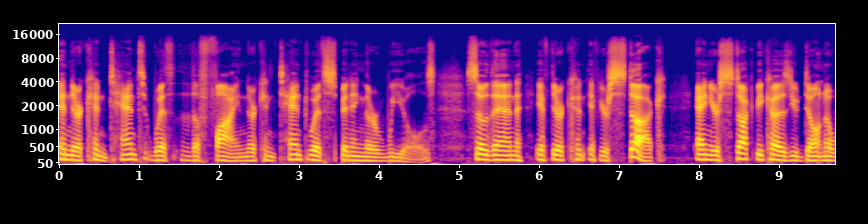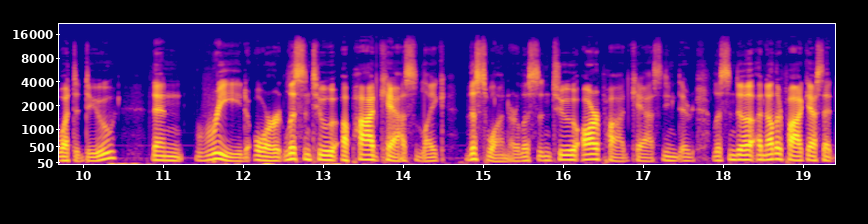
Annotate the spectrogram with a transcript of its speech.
and they're content with the fine. They're content with spinning their wheels. So then, if they're con- if you're stuck, and you're stuck because you don't know what to do, then read or listen to a podcast like this one or listen to our podcast or listen to another podcast that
